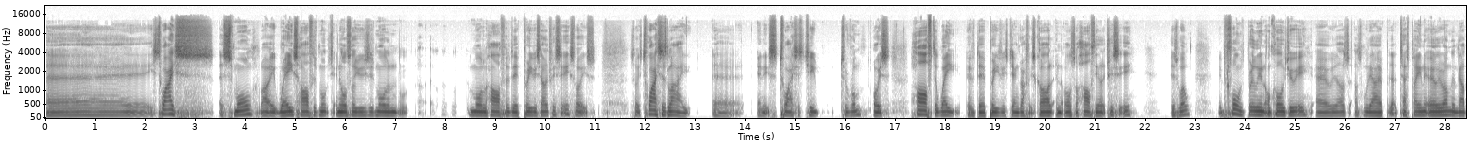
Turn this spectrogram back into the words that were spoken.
uh, it's twice as small. Like it weighs half as much, and also uses more than more than half of the previous electricity. So it's so it's twice as light, uh, and it's twice as cheap to run, or it's half the weight of the previous gen graphics card and also half the electricity as well. It performs brilliant on Call of Duty. Uh, as as we had a test playing it earlier on, and they had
